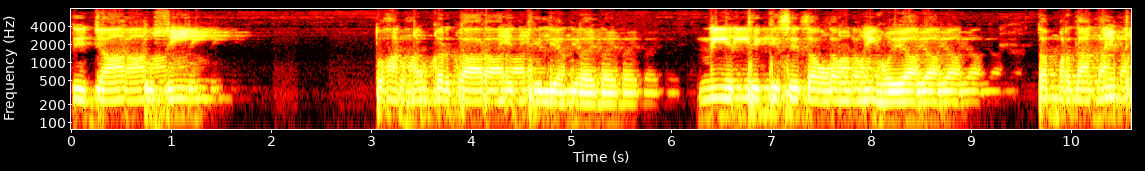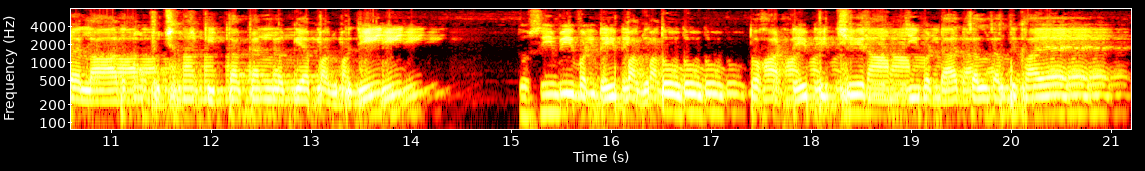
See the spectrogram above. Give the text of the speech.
ਤੇ ਜਾਂ ਤੁਸੀਂ ਤੁਹਾਨੂੰ ਕਰਤਾਰ ਨੇ ਇੱਥੇ ਲਿਆਂਦਾ ਹੈ। ਨਹੀਂ, ਇੱਥੇ ਕਿਸੇ ਦਾ ਆਉਣਾ ਨਹੀਂ ਹੋਇਆ। ਤਾਂ ਮਰਦਾਨੇ ਪ੍ਰਹਿਲਾਦ ਨੂੰ ਪੁੱਛਣਾ ਕੀਤਾ, ਕਹਿਣ ਲੱਗਿਆ, ਭਗਤ ਜੀ, ਤੁਸੀਂ ਵੀ ਵੱਡੇ ਭਗਤ ਹੋ। ਤੁਹਾਡੇ ਪਿੱਛੇ RAM ਜੀ ਵੱਡਾ ਚਲਤ ਦਿਖਾਇਆ ਹੈ।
